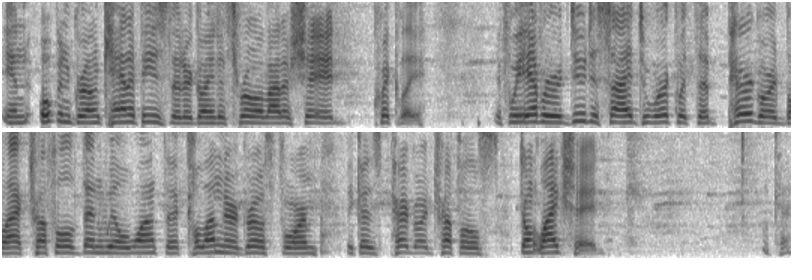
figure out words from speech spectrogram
in open grown canopies that are going to throw a lot of shade quickly. If we ever do decide to work with the Perigord black truffle, then we'll want the columnar growth form because Perigord truffles don't like shade. Okay.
